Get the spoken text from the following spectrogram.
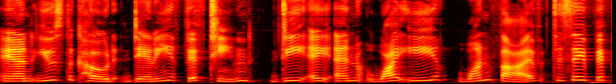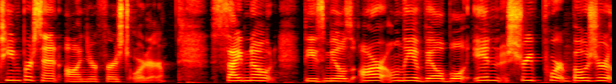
and use the code DANYE15, D A N Y E 1 5, to save 15% on your first order. Side note, these meals are only available in Shreveport, Bossier,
